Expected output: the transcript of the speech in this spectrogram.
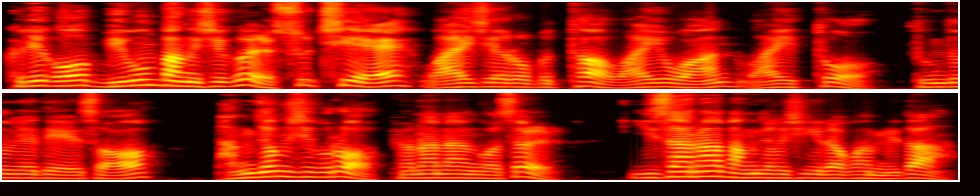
그리고 미분 방식을 수치의 y0부터 y1, y2 등등에 대해서 방정식으로 변환한 것을 이산화 방정식이라고 합니다.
